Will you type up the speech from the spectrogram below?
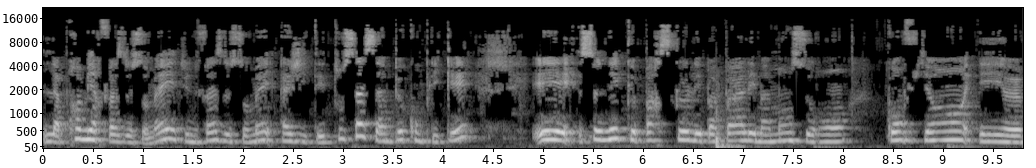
la première phase de sommeil est une phase de sommeil agité. Tout ça, c'est un peu compliqué. Et ce n'est que parce que les papas, les mamans seront confiants et euh,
